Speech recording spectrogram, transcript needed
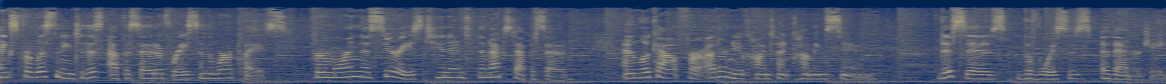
Thanks for listening to this episode of Race in the Workplace. For more in this series, tune in to the next episode and look out for other new content coming soon. This is the Voices of Energy.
